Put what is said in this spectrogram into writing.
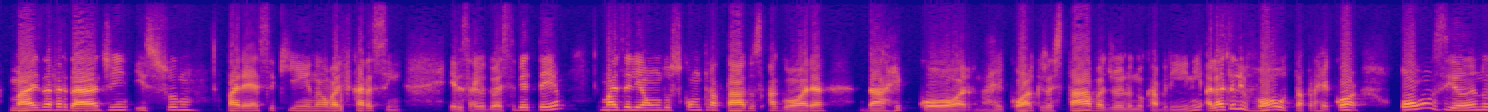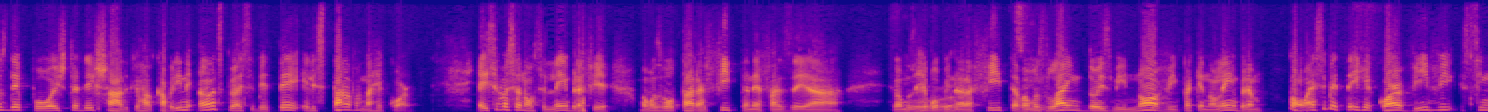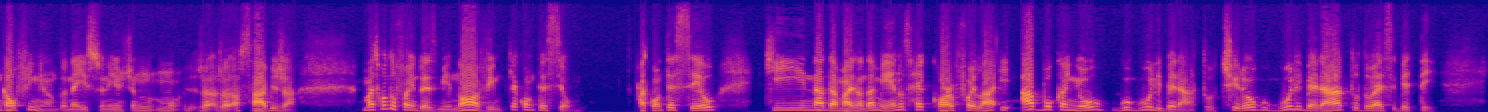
Mas, na verdade, isso parece que não vai ficar assim. Ele saiu do SBT, mas ele é um dos contratados agora da Record. A Record que já estava de olho no Cabrini. Aliás, ele volta para a Record 11 anos depois de ter deixado, que o Cabrini, antes do SBT, ele estava na Record. E aí, se você não se lembra, Fê, vamos voltar a fita, né? Fazer a. Vamos rebobinar a fita. Sim. Vamos lá em 2009, para quem não lembra. Bom, SBT e Record vive se engalfinhando, né? Isso a gente não, já, já sabe já. Mas quando foi em 2009, o que aconteceu? Aconteceu que nada mais, nada menos, Record foi lá e abocanhou Gugu Liberato, tirou Gugu Liberato do SBT.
